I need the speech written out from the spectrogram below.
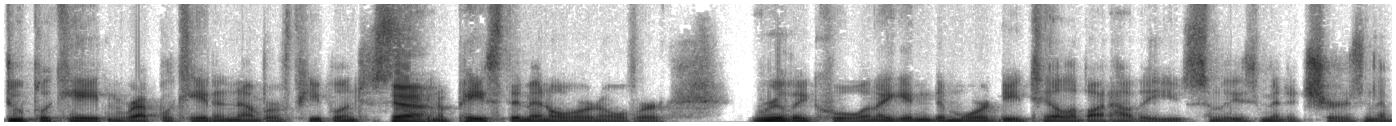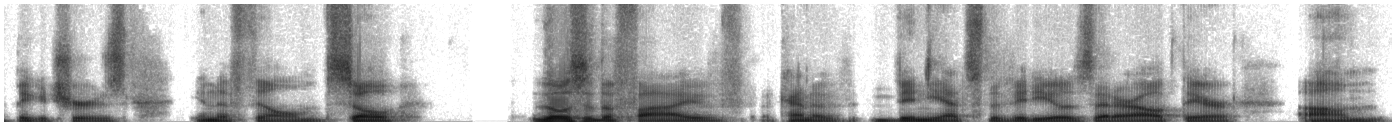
duplicate and replicate a number of people and just yeah. you know paste them in over and over. Really cool, and they get into more detail about how they use some of these miniatures and the bigatures in the film. So those are the five kind of vignettes, the videos that are out there. Um,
